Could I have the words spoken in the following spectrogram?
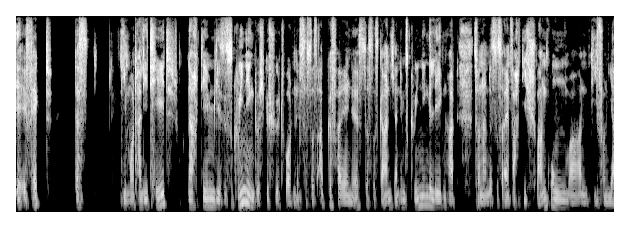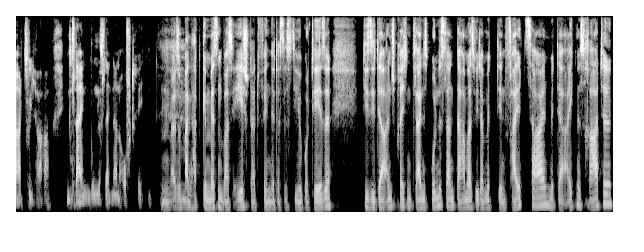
der Effekt, dass die Mortalität, nachdem dieses Screening durchgeführt worden ist, dass das abgefallen ist, dass das gar nicht an dem Screening gelegen hat, sondern dass es einfach die Schwankungen waren, die von Jahr zu Jahr in kleinen Bundesländern auftreten. Hm, also man hat gemessen, was eh stattfindet. Das ist die Hypothese, die Sie da ansprechen. Kleines Bundesland, da haben wir es wieder mit den Fallzahlen, mit der Ereignisrate,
